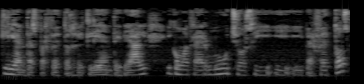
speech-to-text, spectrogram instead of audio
clientes perfectos, el cliente ideal, y cómo atraer muchos y, perfectos.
